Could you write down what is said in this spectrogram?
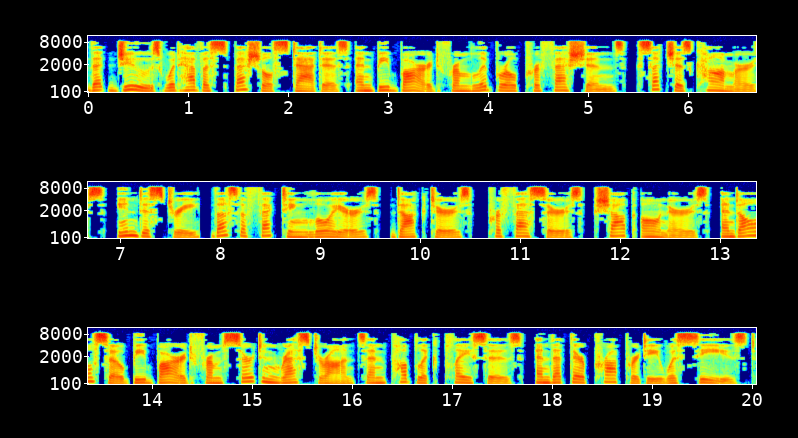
that Jews would have a special status and be barred from liberal professions, such as commerce, industry, thus affecting lawyers, doctors, professors, shop owners, and also be barred from certain restaurants and public places, and that their property was seized seized.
